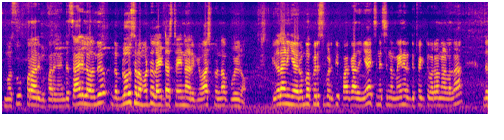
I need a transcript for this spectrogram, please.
சும்மா சூப்பராக இருக்குது பாருங்கள் இந்த சாரியில் வந்து இந்த ப்ளவுஸில் மட்டும் லைட்டாக ஸ்ட்ரெயினாக இருக்குது வாஷ் பண்ணால் போயிடும். இதெல்லாம் நீங்கள் ரொம்ப பெருசுப்படுத்தி பார்க்காதீங்க. சின்ன சின்ன மைனர் டிஃபெக்ட் வரனால தான் இந்த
